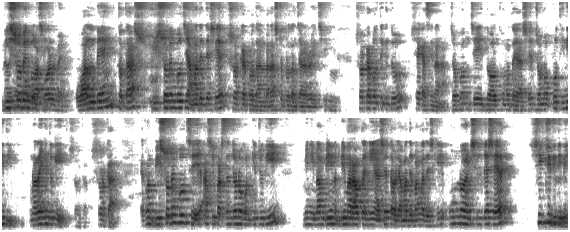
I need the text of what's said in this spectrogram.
বিশ্ব bank world bank world bank তথা বিশ্ব ব্যাংক বলছে আমাদের দেশের সরকার প্রধান বা রাষ্ট্রপ্রধান যারা রয়েছে। সরকার বলতে কিন্তু শেখ হাসিনা না। যখন যে দল ক্ষমতায় আসে জনপ্রতিনিধি ওনারাই কিন্তু কি? সরকার। সরকার। এখন বিশ্ব ব্যাংক বলছে আশি পার্সেন্ট জনগণকে যদি মিনিমাম বিমার আওতায় নিয়ে আসে, তাহলে আমাদের বাংলাদেশকে উন্নয়নশীল দেশের স্বীকৃতি দিবে।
